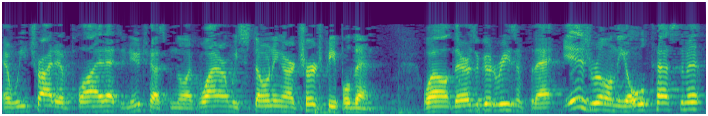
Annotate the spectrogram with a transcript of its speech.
and we try to apply that to New Testament. They're like, why aren't we stoning our church people then? Well, there's a good reason for that. Israel in the Old Testament,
